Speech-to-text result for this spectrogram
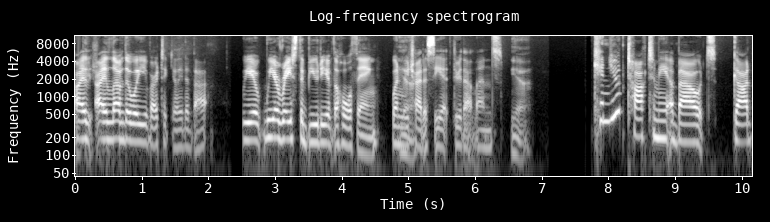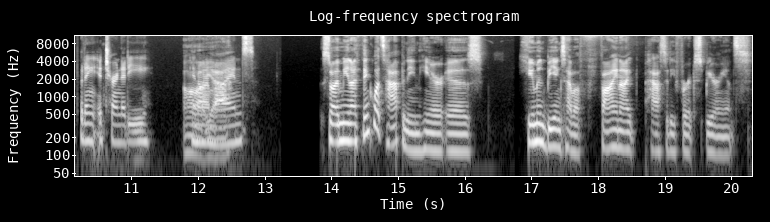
I, interpretation I love the way you've articulated that. We we erase the beauty of the whole thing when we try to see it through that lens. yeah Can you talk to me about God putting eternity Oh, in our yeah. minds? So, I mean, I think what's happening here is human beings have a finite capacity for experience,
